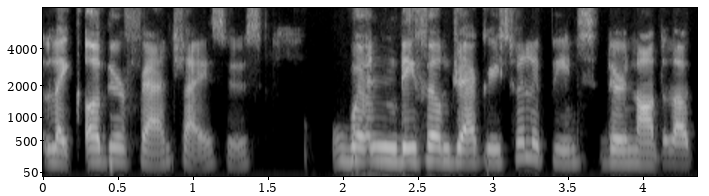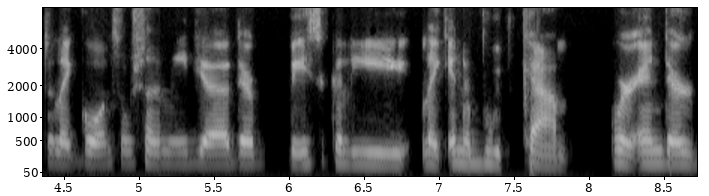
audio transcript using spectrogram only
like other franchises, when they film Drag Race Philippines, they're not allowed to like go on social media. They're basically like in a boot camp wherein they're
